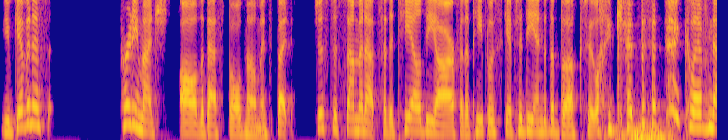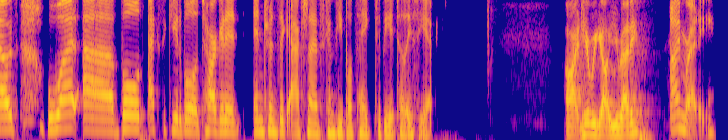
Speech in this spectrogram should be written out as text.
you've given us pretty much all the best bold moments, but just to sum it up for the TLDR, for the people who skipped to the end of the book to like get the cliff notes, what uh, bold, executable, targeted, intrinsic action items can people take to be it till they see it? All right, here we go. You ready? I'm ready.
